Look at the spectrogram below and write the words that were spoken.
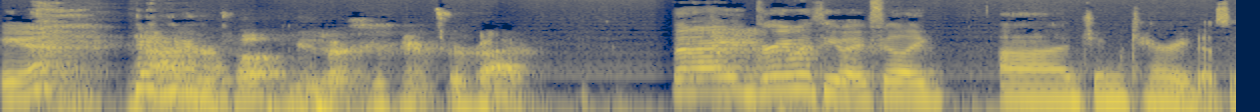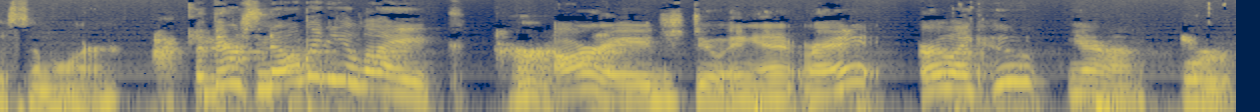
Yeah. yeah, you're told, your, your parents are right. but I agree with you. I feel like uh, Jim Carrey does a similar. But there's nobody like Current our age doing it, right? Or like who? Yeah, or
